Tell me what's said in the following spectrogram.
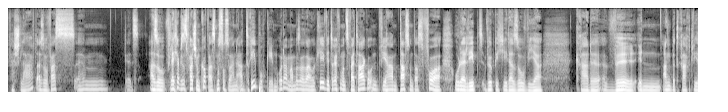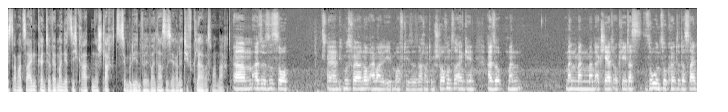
verschlaft. Also was, ähm, jetzt, also vielleicht habe ich das falsch im Kopf, aber es muss doch so eine Art Drehbuch geben, oder? Man muss ja sagen, okay, wir treffen uns zwei Tage und wir haben das und das vor. Oder lebt wirklich jeder so, wie er gerade will, in Anbetracht, wie es damals sein könnte, wenn man jetzt nicht gerade eine Schlacht simulieren will, weil da ist es ja relativ klar, was man macht. Ähm, also es ist so, ähm, ich muss vorher noch einmal eben auf diese Sache mit dem Stoff und so eingehen. Also man, man, man, man erklärt, okay, das so und so könnte das sein,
